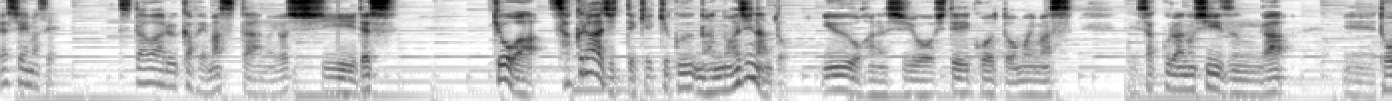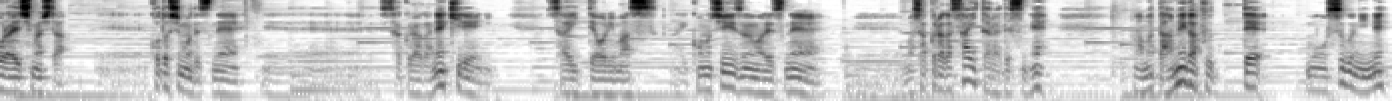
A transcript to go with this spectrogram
らっしゃいませ。伝わるカフェマスターのヨッシーです。今日は桜味って結局何の味なんというお話をしていこうと思います。桜のシーズンが、えー、到来しました、えー、今年もですね、えー、桜がね綺麗に咲いております、はい、このシーズンはですね、えまあ、桜が咲いたらですね、まあ、また雨が降ってもうすぐにね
